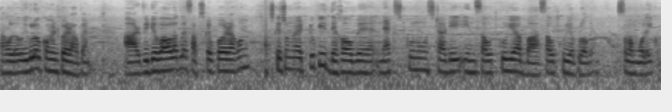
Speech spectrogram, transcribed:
তাহলে ওইগুলোও কমেন্ট করে রাখবেন। আর ভিডিও ভালো লাগলে সাবস্ক্রাইব করে রাখুন। আজকের জন্য একটুকুই, দেখা হবে নেক্সট কোনো স্টাডি ইন সাউথ কোরিয়া বা সাউথ কোরিয়া ব্লগে আসসালামু আলাইকুম।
